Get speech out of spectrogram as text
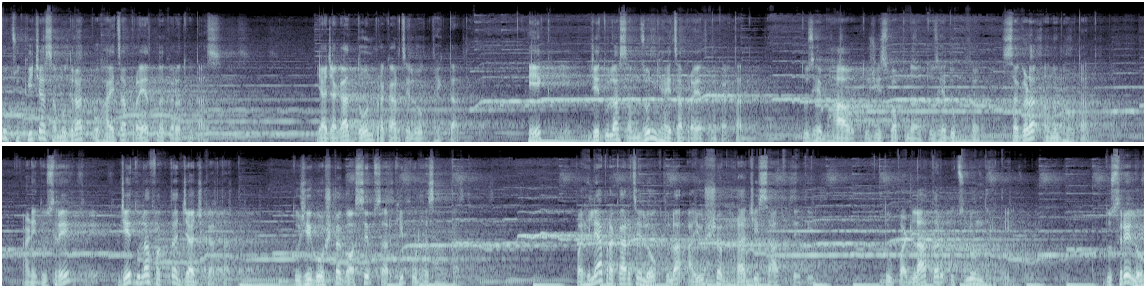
तू चुकीच्या समुद्रात पोहायचा प्रयत्न करत होतास. या जगात दोन प्रकारचे लोक भेटतात. एक जे तुला समजून घ्यायचा प्रयत्न करतात. तुझे भाव तुझी स्वप्न तुझे दुःख सगळं अनुभवतात. आणि दुसरे जे तुला फक्त जज करतात. तुझी गोष्ट गॉसिपसारखी पुढं सांगतात. पहिल्या प्रकारचे लोक तुला आयुष्यभराची साथ देतील. तू पडला तर उचलून धरतील. दुसरे लोक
